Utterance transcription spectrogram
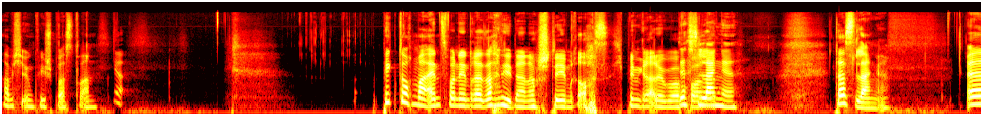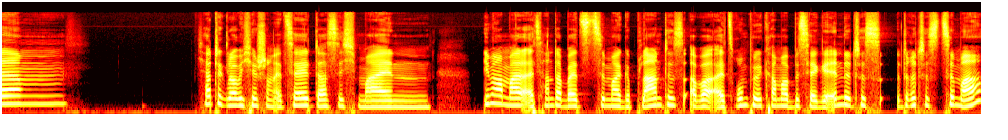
Habe ich irgendwie Spaß dran. Ja. Pick doch mal eins von den drei Sachen, die da noch stehen, raus. Ich bin gerade überfordert. Das lange. Das lange. Ähm, ich hatte, glaube ich, hier schon erzählt, dass ich mein immer mal als Handarbeitszimmer geplantes, aber als Rumpelkammer bisher geendetes drittes Zimmer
